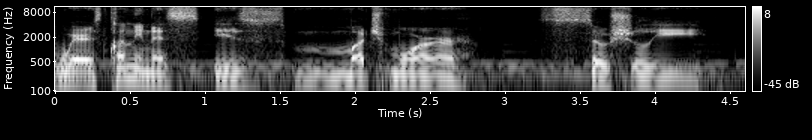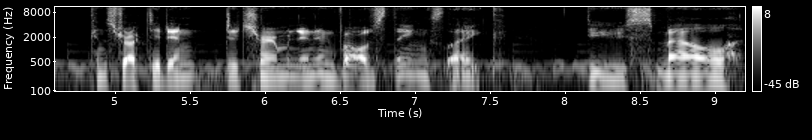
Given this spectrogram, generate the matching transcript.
Whereas cleanliness is much more socially constructed and determined and involves things like do you smell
